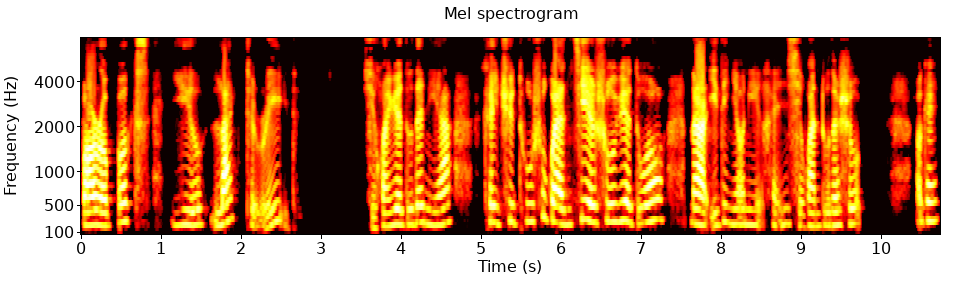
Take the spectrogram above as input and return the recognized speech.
Borrow books you like to read. 喜欢阅读的你呀、啊，可以去图书馆借书阅读哦，那儿一定有你很喜欢读的书。Okay,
